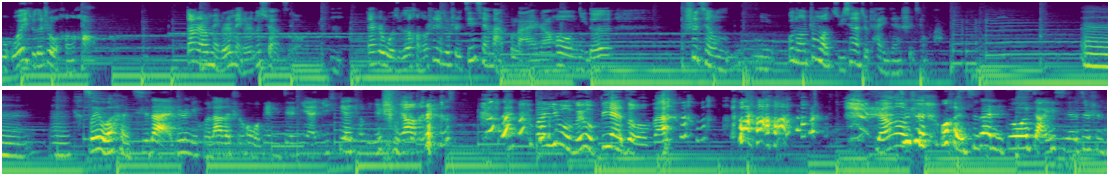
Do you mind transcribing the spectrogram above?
我我也觉得这种很好。当然，每个人每个人的选择。但是我觉得很多事情就是金钱买不来，然后你的事情你不能这么局限的去看一件事情吧。嗯嗯，所以我很期待，就是你回来的时候我跟你见面，你变成一个什么样的人？万一我没有变怎么办？然后就是我很期待你跟我讲一些就是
